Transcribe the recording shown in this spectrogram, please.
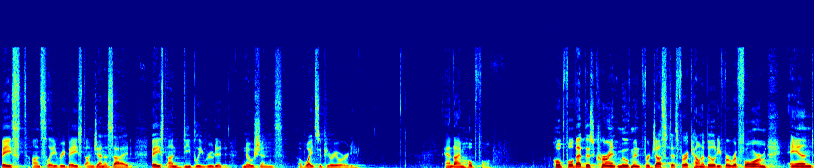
based on slavery, based on genocide, based on deeply rooted notions of white superiority. And I'm hopeful hopeful that this current movement for justice, for accountability, for reform, and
